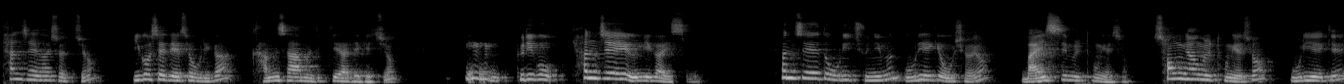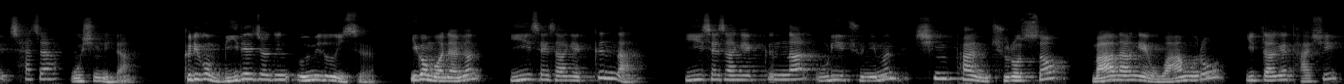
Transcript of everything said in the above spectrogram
탄생하셨죠. 이것에 대해서 우리가 감사함을 느껴야 되겠죠. 그리고 현재의 의미가 있습니다. 현재에도 우리 주님은 우리에게 오셔요. 말씀을 통해서, 성령을 통해서 우리에게 찾아오십니다. 그리고 미래적인 의미도 있어요. 이건 뭐냐면 이 세상의 끝날, 이 세상의 끝날 우리 주님은 심판주로서 만왕의 왕으로 이 땅에 다시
